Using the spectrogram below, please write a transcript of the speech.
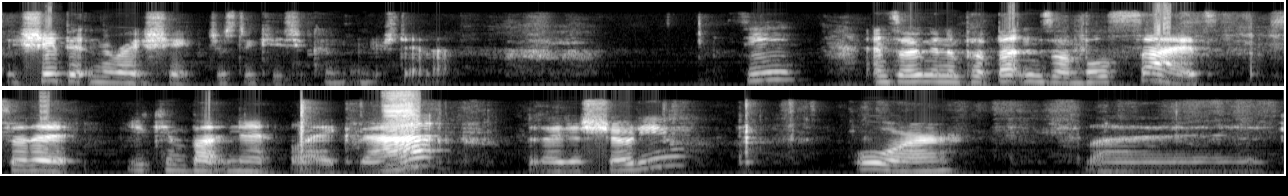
They shape it in the right shape, just in case you couldn't understand that. See? And so I'm going to put buttons on both sides so that you can button it like that, that I just showed you, or like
